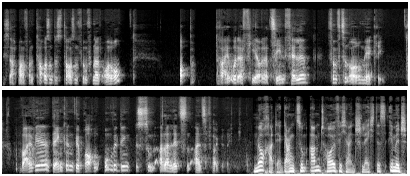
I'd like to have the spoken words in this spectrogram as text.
ich sag mal, von 1000 bis 1500 Euro, ob drei oder vier oder zehn Fälle 15 Euro mehr kriegen. Weil wir denken, wir brauchen unbedingt bis zum allerletzten Einzelfallgerechtigkeit. Noch hat der Gang zum Amt häufig ein schlechtes Image.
